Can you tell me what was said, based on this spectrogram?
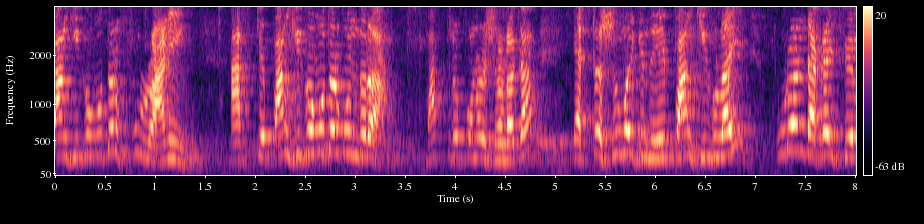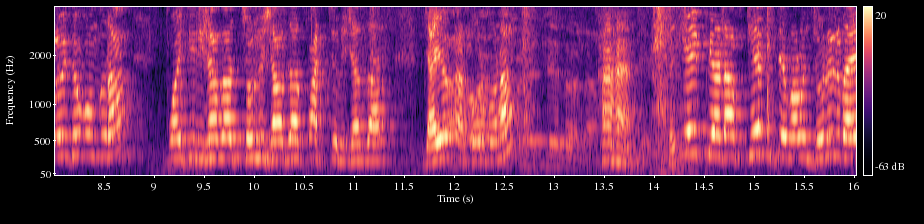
পাঙ্কি কবুতর ফুল রানিং আজকে পাঙ্কি কবুতর বন্ধুরা মাত্র পনেরোশো টাকা। একটা সময় কিন্তু এই পাঙ্কিগুলাই পুরান ঢাকায় সেল হইতো বন্ধুরা পঁয়ত্রিশ হাজার চল্লিশ হাজার পাঁচচল্লিশ হাজার যাই হোক আর বলব না। হ্যাঁ হ্যাঁ। তো এই পেয়ারটা আজকে নিতে পারবেন জলিল ভাই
